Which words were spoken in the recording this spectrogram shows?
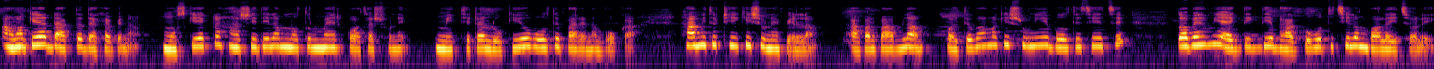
আমাকে আর ডাক্তার দেখাবে না। মুসকি একটা হাসি দিলাম নতুন মায়ের কথা শুনে। মিথ্যেটা লুকিয়েও বলতে পারে না বোকা। আমি তো ঠিকই শুনে ফেললাম। আবার ভাবলাম, হয়তোবা আমাকে শুনিয়ে বলতে চেয়েছে। তবে আমি একদিক দিয়ে ভাগ্যবতী ছিলাম বলাই চলে।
